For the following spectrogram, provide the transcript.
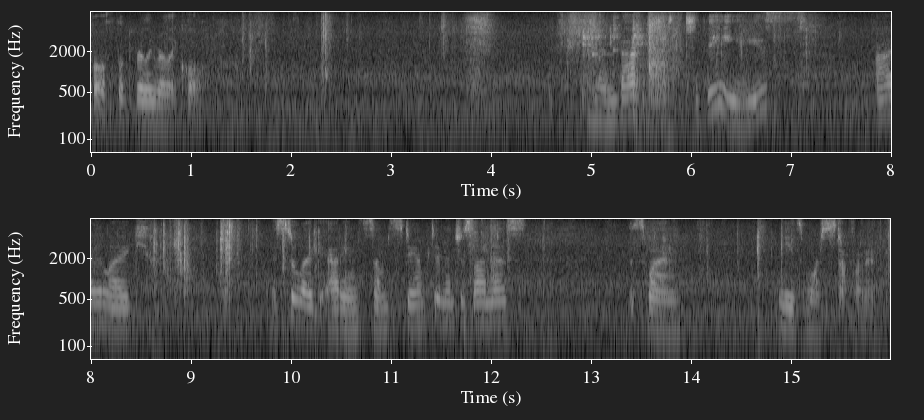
both look really, really cool. And then back to these, I like, I still like adding some stamped images on this. This one needs more stuff on it.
